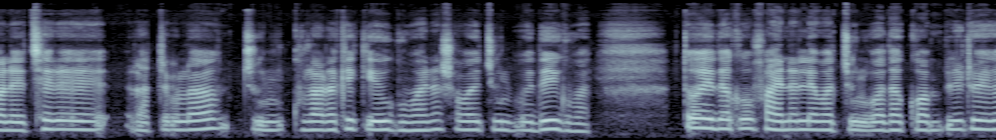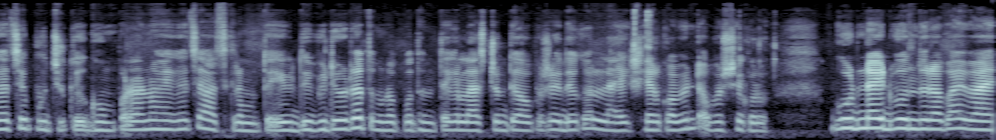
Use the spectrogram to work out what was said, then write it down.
মানে ছেড়ে রাত্রেবেলা চুল খোলা রাখে কেউ ঘুমায় না, সবাই চুল বেঁধেই ঘুমায়। তো এই দেখো ফাইনালি আমার চুল বাঁধা কমপ্লিট হয়ে গেছে, পুচুকে ঘুম পাড়ানো হয়ে গেছে। আজকের মতো এই দুই ভিডিওটা, তোমরা প্রথম থেকে লাস্ট অব্দি অবশ্যই দেখো লাইক শেয়ার কমেন্ট অবশ্যই করো। গুড নাইট বন্ধুরা বাই বাই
